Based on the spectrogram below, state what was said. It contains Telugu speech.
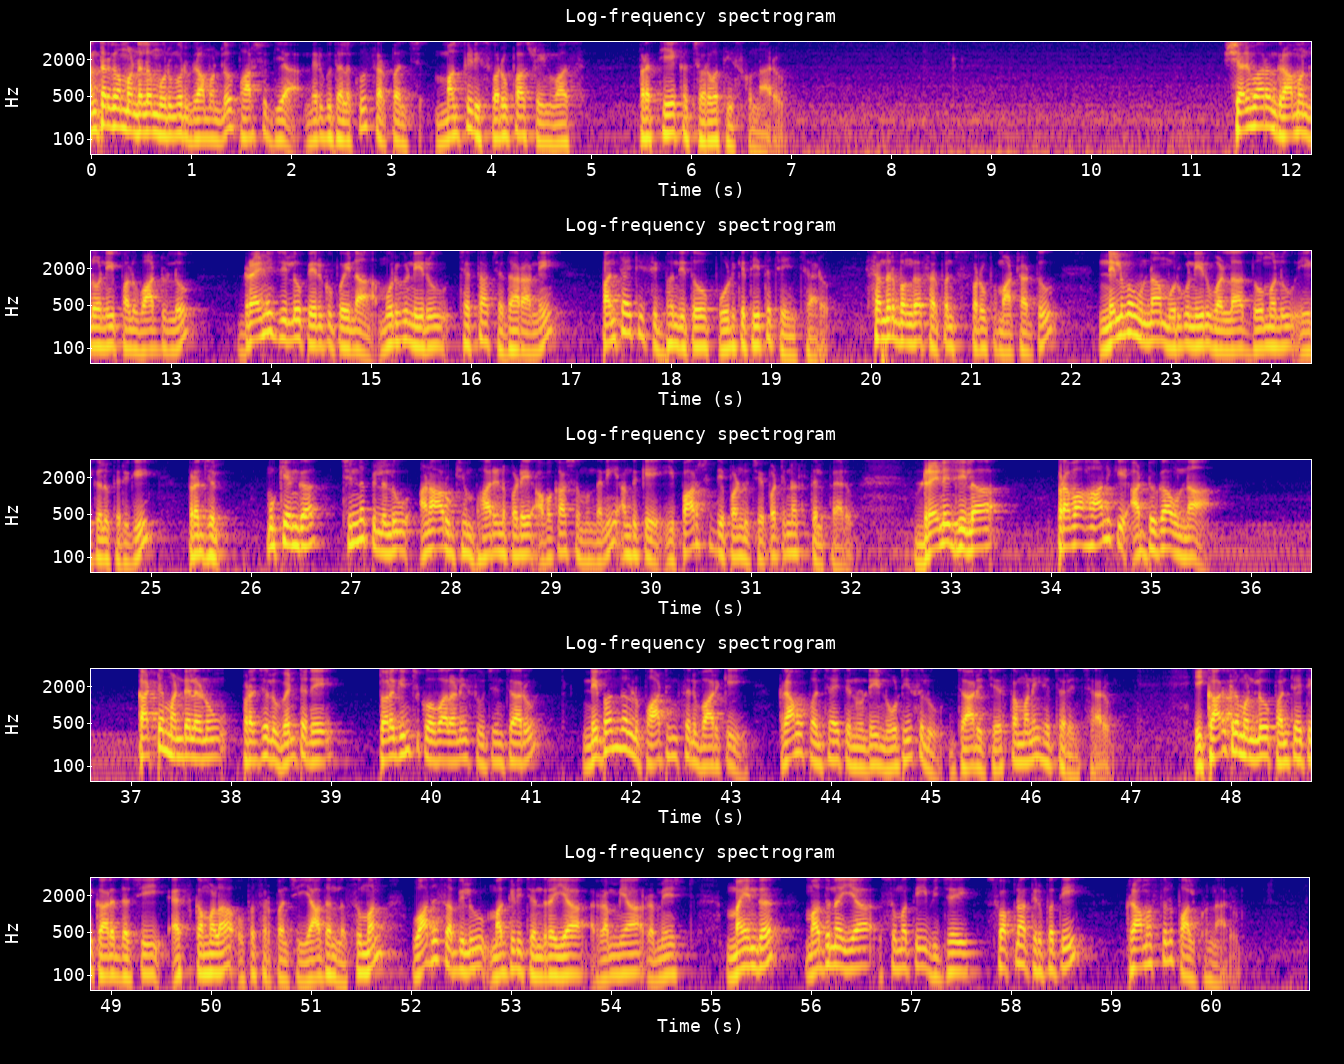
అంతర్గా మండలం మురుమూరు గ్రామంలో పారిశుద్ధ్య మెరుగుదలకు సర్పంచ్ మగ్గిడి స్వరూప శ్రీనివాస్ ప్రత్యేక చొరవ తీసుకున్నారు. శనివారం గ్రామంలోని పలు వార్డుల్లో డ్రైనేజీల్లో పేరుకుపోయిన మురుగునీరు చెత్తా చెదారాన్ని పంచాయతీ సిబ్బందితో పూడికతీత చేయించారు. సందర్భంగా సర్పంచ్ స్వరూప్ మాట్లాడుతూ నిల్వ ఉన్న మురుగునీరు వల్ల దోమలు ఈగలు పెరిగి ప్రజలు ముఖ్యంగా చిన్నపిల్లలు అనారోగ్యం బారిన పడే అవకాశం ఉందని అందుకే ఈ పారిశుద్ధ్య పనులు చేపట్టినట్లు తెలిపారు. డ్రైనేజీల ప్రవాహానికి అడ్డుగా ఉన్న కట్టె మండలను ప్రజలు వెంటనే తొలగించుకోవాలని సూచించారు. నిబంధనలు పాటించని వారికి గ్రామ పంచాయతీ నుండి నోటీసులు జారీ చేస్తామని హెచ్చరించారు. ఈ కార్యక్రమంలో పంచాయతీ కార్యదర్శి ఎస్ కమల ఉప సర్పంచ్ యాదన్ల సుమన్ వార్డు సభ్యులు మగ్గిడి చంద్రయ్య రమ్య రమేష్ మహేందర్ మధునయ్య సుమతి విజయ్ స్వప్న తిరుపతి గ్రామస్తులు పాల్గొన్నారు.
